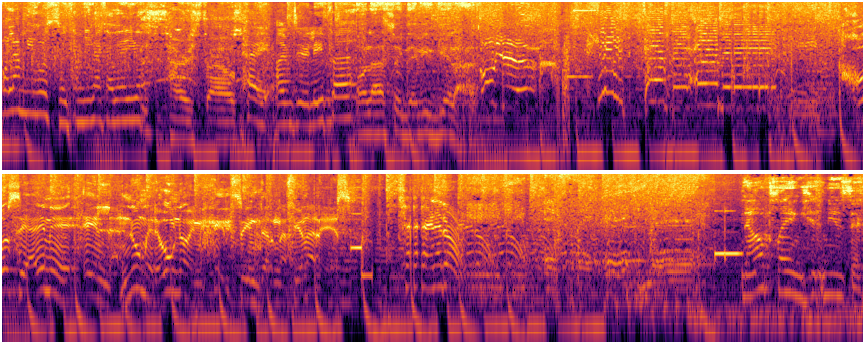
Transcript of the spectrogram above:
Hola amigos, soy Camila Cabello. This is Harry Styles. Hey, I'm Dua Lipa. Hola, soy David Guetta. Oh yeah. Hit FM. José A.M. en la número uno en hits internacionales. Now playing hit music.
